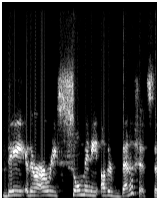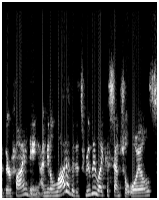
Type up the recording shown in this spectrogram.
They there are already so many other benefits that they're finding. I mean a lot of it it's really like essential oils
